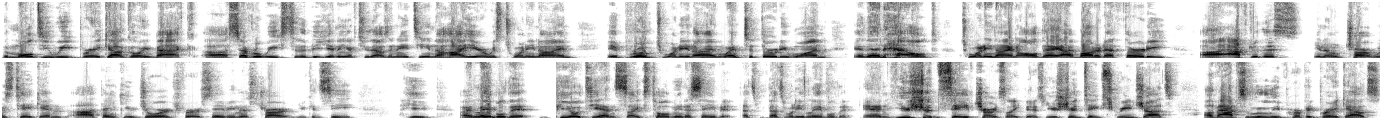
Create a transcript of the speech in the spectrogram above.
the multi-week breakout going back uh, several weeks to the beginning of 2018. The high here was 29. It broke 29, went to 31, and then held 29 all day. I bought it at 30. Uh, after this, you know, chart was taken. Uh, thank you, George, for saving this chart. You can see he I labeled it POTN. Sykes told me to save it. That's that's what he labeled it. And you should save charts like this. You should take screenshots of absolutely perfect breakouts.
